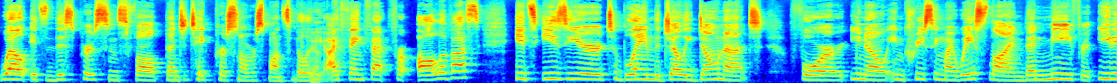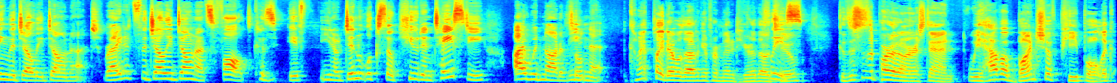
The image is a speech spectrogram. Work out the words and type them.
well, it's this person's fault than to take personal responsibility. I think that for all of us, it's easier to blame the jelly donut for, you know, increasing my waistline than me for eating the jelly donut, right? It's the jelly donut's fault because if, you know, didn't look so cute and tasty, I would not have eaten it. Can I play devil's advocate for a minute here, though, Please. too? Because this is the part I don't understand. We have a bunch of people. Like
